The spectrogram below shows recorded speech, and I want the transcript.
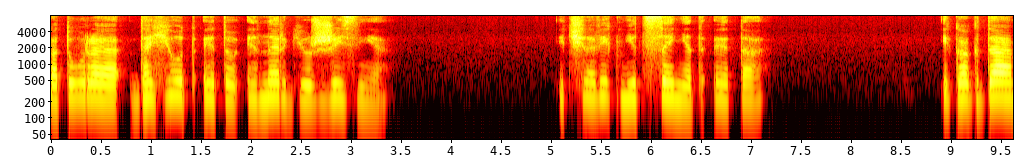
которая дает эту энергию жизни. И человек не ценит это. И когда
